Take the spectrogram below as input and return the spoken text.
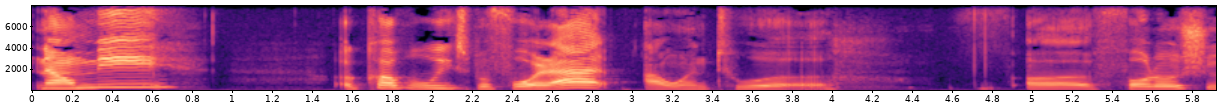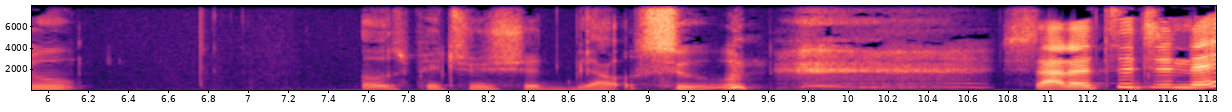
Now, me, a couple weeks before that, I went to a, a photo shoot. Those pictures should be out soon. Shout out to Janaea.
